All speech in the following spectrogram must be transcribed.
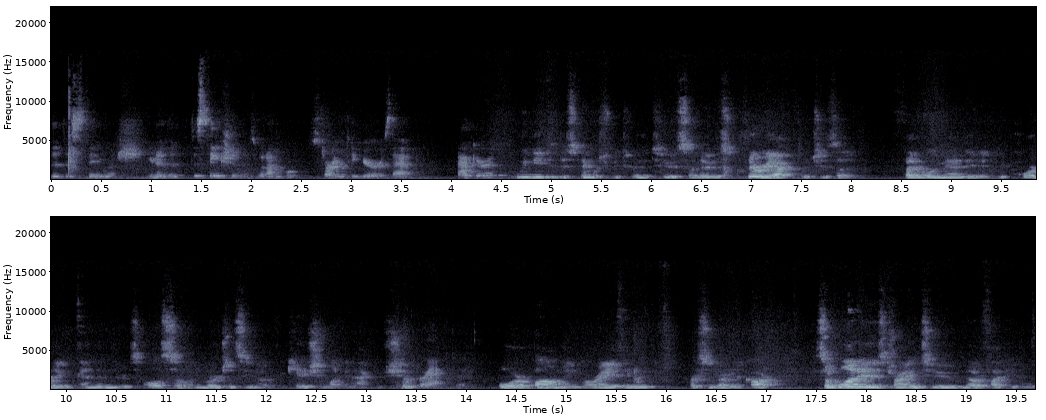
The distinguish, you know, the distinction is what I'm starting to hear. Is that accurate? We need to distinguish between the two. So there's Clery Act, which is a federally mandated reporting, and then there's also an emergency notification, like an active shooter Correct. or bombing or anything person driving a car. So one is trying to notify people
